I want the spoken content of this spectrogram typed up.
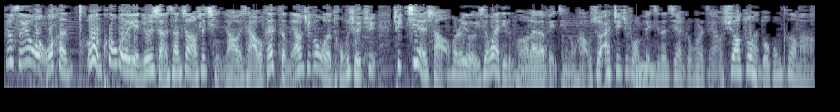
就所以，我我很我很困惑的一点就是想向郑老师请教一下，我该怎么样去跟我的同学去去介绍，或者有一些外地的朋友来到北京的话，我说，哎，这就是我们北京的建筑，或者怎样，需要做很多功课吗？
